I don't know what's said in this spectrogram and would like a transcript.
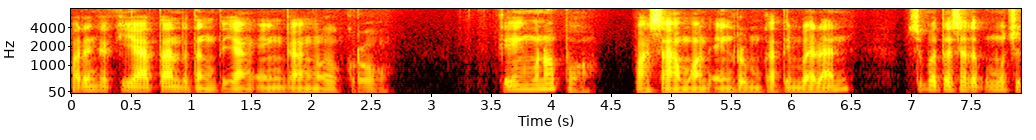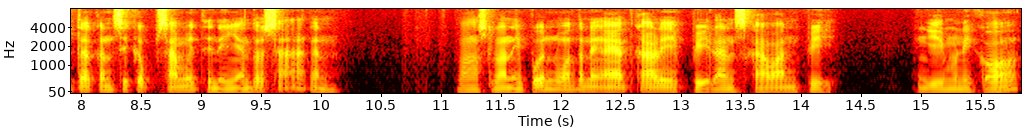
Paring kegiatan dhateng tiyang ingkang lokro. Kenging menapa? Pasamuan ing rum katimbalan supados saged mujudaken sikap sami dene nyantosaken. Wangsulanipun wonten ing ayat kalih B lan sekawan B. Inggih menika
